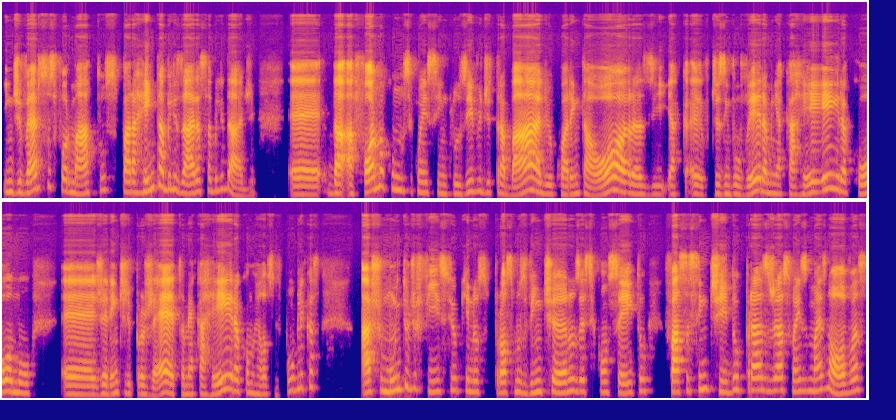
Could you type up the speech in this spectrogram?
em diversos formatos para rentabilizar essa habilidade. É, da, a forma como se conhecia, inclusive de trabalho, 40 horas, e a, é, desenvolver a minha carreira como é, gerente de projeto, a minha carreira como relações públicas, acho muito difícil que nos próximos 20 anos esse conceito faça sentido para as gerações mais novas.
